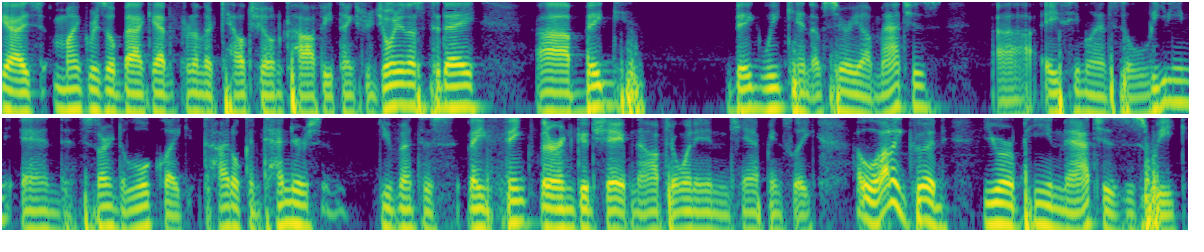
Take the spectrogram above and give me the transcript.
guys, Mike Rizzo back at it for another Calcio and Coffee. Thanks for joining us today. Uh, big, big weekend of Serie A matches. Uh, AC Milan still leading and starting to look like title contenders. Juventus, they think they're in good shape now after winning in the Champions League. A lot of good European matches this week.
